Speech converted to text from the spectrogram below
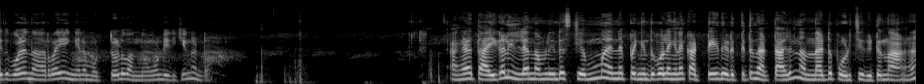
ഇതുപോലെ നിറയെ ഇങ്ങനെ മുട്ടുകൾ വന്നുകൊണ്ടിരിക്കും കണ്ടോ? അങ്ങനെ തൈകളില്ല. നമ്മൾ ഇതിന്റെ സ്റ്റെമ്മ് തന്നെ ഇപ്പം ഇതുപോലെ ഇങ്ങനെ കട്ട് ചെയ്തെടുത്തിട്ട് നട്ടാലും നന്നായിട്ട് പൊടിച്ച് കിട്ടുന്നതാണ്.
